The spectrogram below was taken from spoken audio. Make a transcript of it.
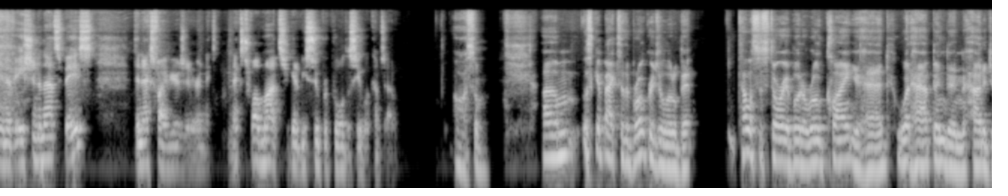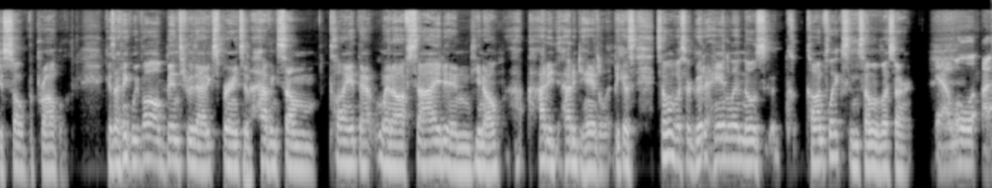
innovation in that space, the next five years or next, next 12 months you're going to be super cool to see what comes out. Awesome. Um, let's get back to the brokerage a little bit. Tell us a story about a rogue client you had. What happened and how did you solve the problem? Because I think we've all been through that experience of having some client that went offside and, you know, how did, how did you handle it? Because some of us are good at handling those conflicts and some of us aren't. Yeah, well, uh,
